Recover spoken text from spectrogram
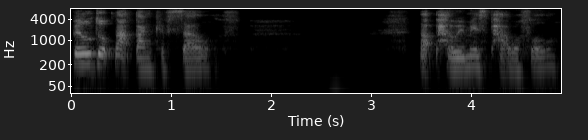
build up that bank of self. That poem is powerful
